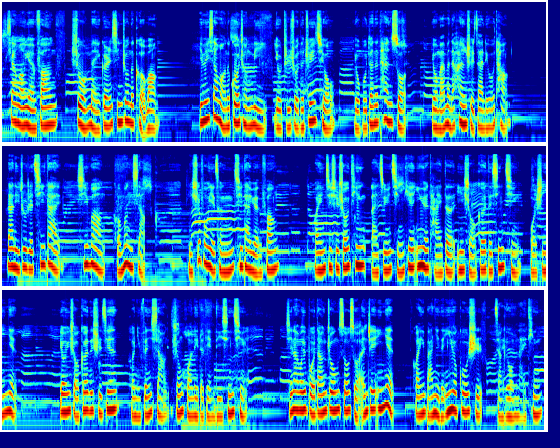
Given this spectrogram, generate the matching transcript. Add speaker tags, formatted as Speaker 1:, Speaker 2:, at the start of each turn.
Speaker 1: 向往远方是我们每一个人心中的渴望，因为向往的过程里有执着的追求，有不断的探索，有满满的汗水在流淌，那里住着期待、希望和梦想。你是否也曾期待远方？欢迎继续收听来自于晴天音乐台的一首歌的心情，我是一念，用一首歌的时间和你分享生活里的点滴心情。新浪微博当中搜索 “nj 一念”。欢迎把你的音乐故事讲给我们来听。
